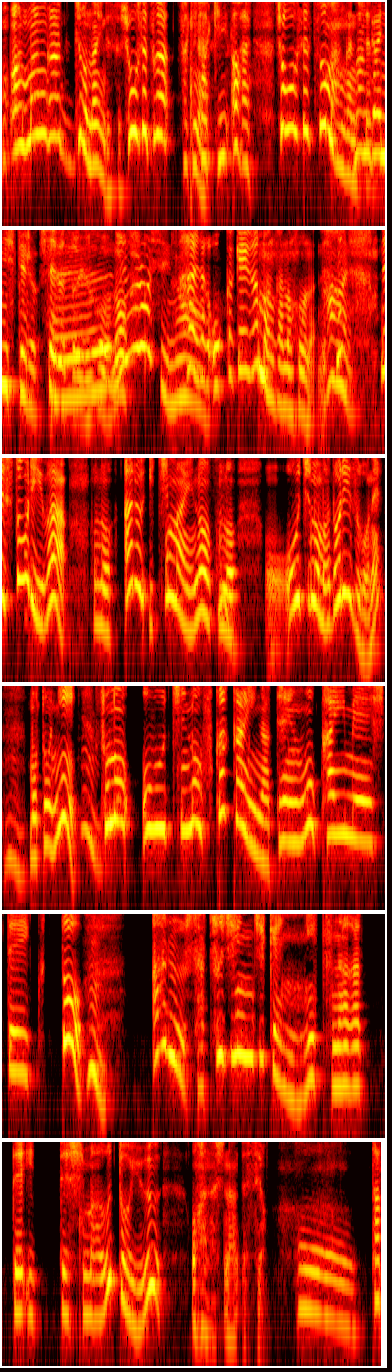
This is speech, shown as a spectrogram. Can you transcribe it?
あ漫画じゃないんですよ。小説が先なんです先？あはい。小説を漫画にして漫画る。にしてる。してるという方の珍しいな。はい。だから追っかけが漫画の方なんですね。はいで、ストーリーは、この、ある一枚の、この、おお家の間取り図をね、元に、うんそのお家の不可解な点を解明していくと、うん。ある殺人事件につながっていってしまうというお話なんですよ。ほう。たっ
